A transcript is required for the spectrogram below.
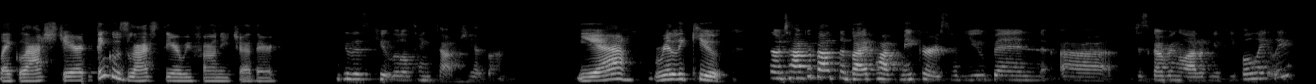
like last year. I think it was last year we found each other. Look at this cute little tank top she has on. Yeah, really cute. So talk about the BIPOC makers. Have you been uh, discovering a lot of new people lately?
